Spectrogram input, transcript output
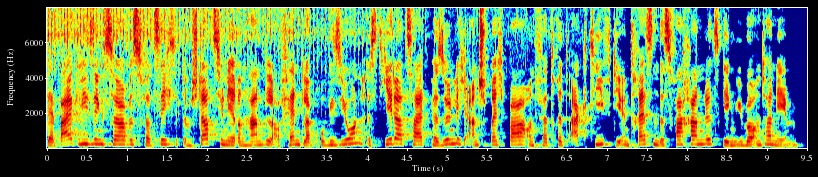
Der Bike Leasing Service verzichtet im stationären Handel auf Händlerprovision, ist jederzeit persönlich ansprechbar und vertritt aktiv die Interessen des Fachhandels gegenüber Unternehmen.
